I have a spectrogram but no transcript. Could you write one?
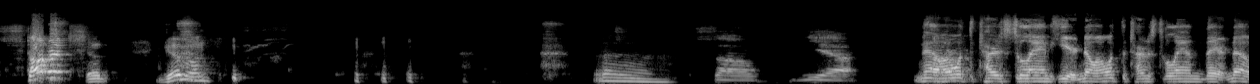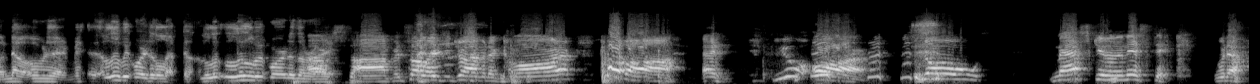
Stop it! Good, good one. Uh, So, yeah. No, I want the TARDIS to land here. No, I want the TARDIS to land there. No, no, over there. A little bit more to the left. A li- little bit more to the Oh, right. stop. It's not like you're driving a car. Come on. Hey, You are so masculinistic. Whatever.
